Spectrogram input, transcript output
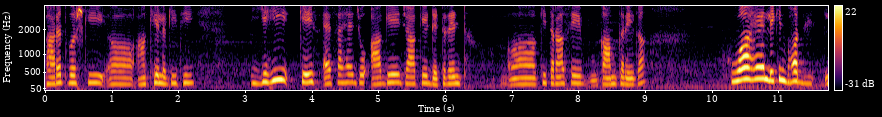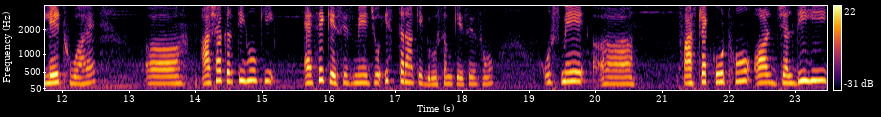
भारतवर्ष की आँखें लगी थी। यही केस ऐसा है जो आगे जाके डेटरेंट की तरह से काम करेगा। हुआ है, लेकिन बहुत लेट हुआ है। आशा करती हूँ कि ऐसे केसेस में जो इस तरह के ग्रूसम केसेस हों, उसमें फास्ट ट्रैक कोर्ट हो और जल्दी ही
